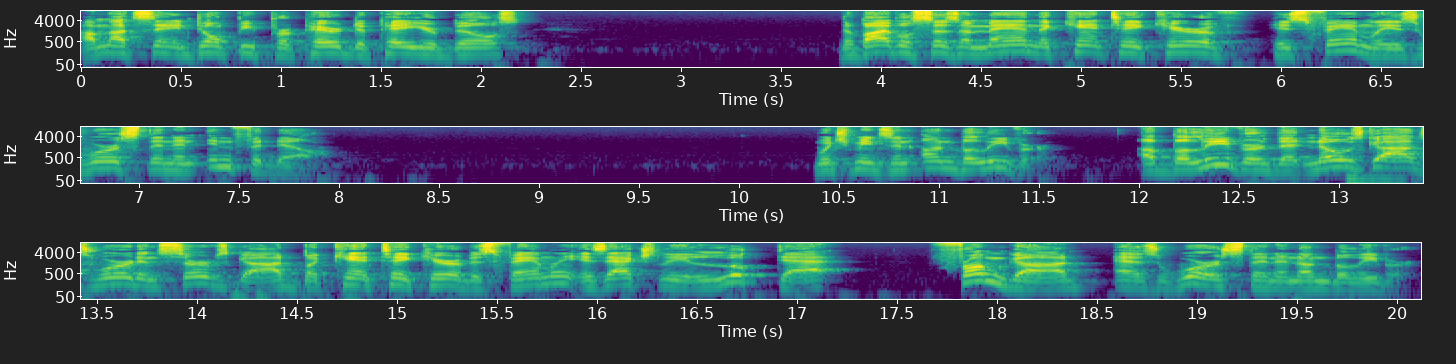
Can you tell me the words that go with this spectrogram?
I'm not saying don't be prepared to pay your bills. The Bible says a man that can't take care of his family is worse than an infidel, which means an unbeliever. A believer that knows God's word and serves God but can't take care of his family is actually looked at from God as worse than an unbeliever.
